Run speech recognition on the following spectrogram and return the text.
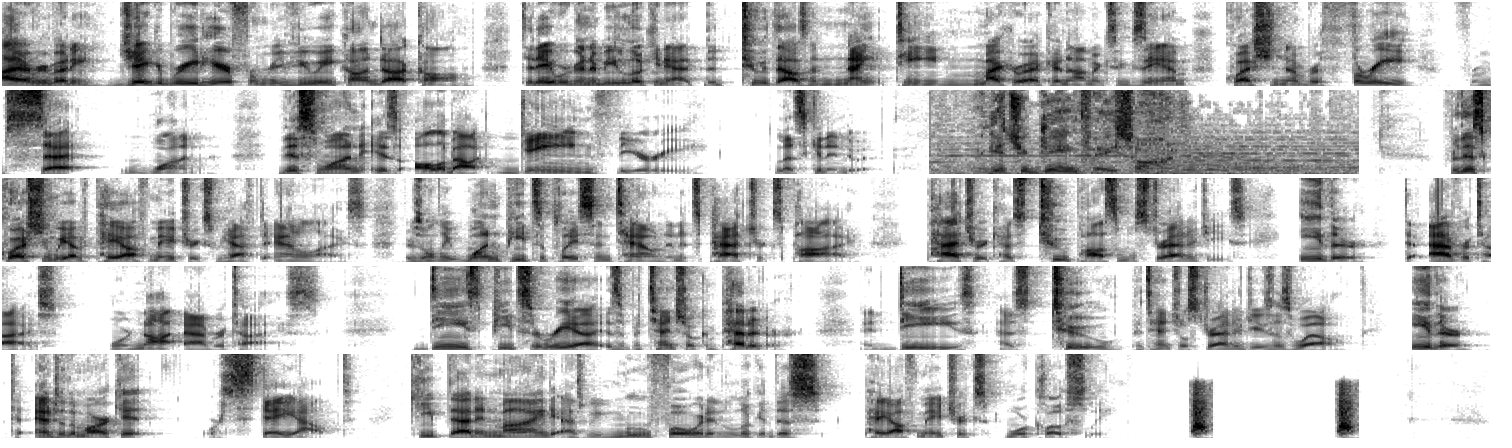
Hi everybody, Jacob Reed here from ReviewEcon.com. Today we're going to be looking at the 2019 microeconomics exam, question number three from set one. This one is all about game theory. Let's get into it. Now get your game face on. For this question, we have a payoff matrix we have to analyze. There's only one pizza place in town and it's Patrick's Pie. Patrick has two possible strategies, either to advertise or not advertise. Dee's Pizzeria is a potential competitor, and Dee's has two potential strategies as well either to enter the market or stay out. Keep that in mind as we move forward and look at this payoff matrix more closely.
